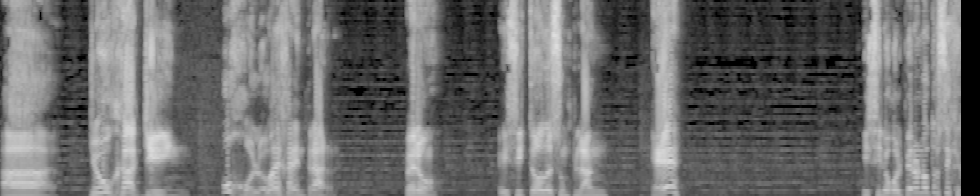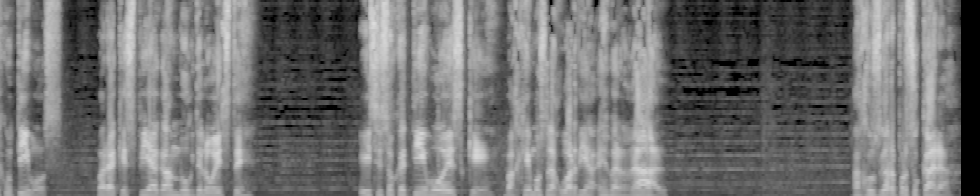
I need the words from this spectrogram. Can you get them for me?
a Yu Jin. Ojo, lo va a dejar entrar. Pero, ¿y si todo es un plan? ¿Qué? ¿Y si lo golpearon otros ejecutivos para que espía a Gambuk del Oeste? ¿Y si su objetivo es que bajemos la guardia? Es verdad. A juzgar por su cara,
